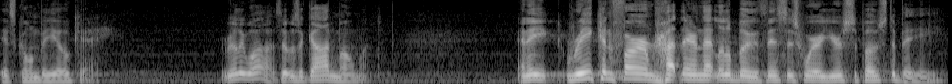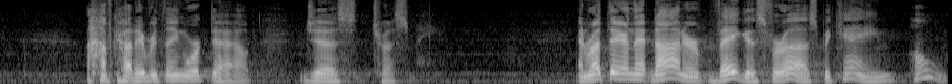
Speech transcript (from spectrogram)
It's going to be okay. It really was. It was a God moment. And He reconfirmed right there in that little booth this is where you're supposed to be. I've got everything worked out. Just trust me. And right there in that diner, Vegas for us became home.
